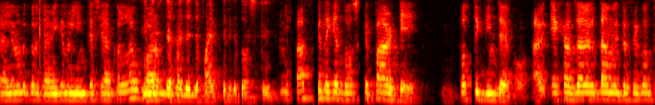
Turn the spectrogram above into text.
তাহলে মনে করো যে আমি এখানে লিঙ্কটা শেয়ার করলাম দেখা যায় যে 5 কে থেকে 10 কে পাঁচ কে থেকে দশ কে পার ডে প্রত্যেক দিন যাইবো। আর এক হাজারের দাম হইতেছে কত?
